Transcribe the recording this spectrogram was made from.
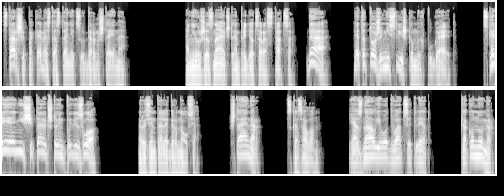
Старший пока место останется у Бернштейна. Они уже знают, что им придется расстаться. Да, это тоже не слишком их пугает. Скорее они считают, что им повезло. Розенталь обернулся. «Штайнер», — сказал он, — «я знал его двадцать лет. Как он умер?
